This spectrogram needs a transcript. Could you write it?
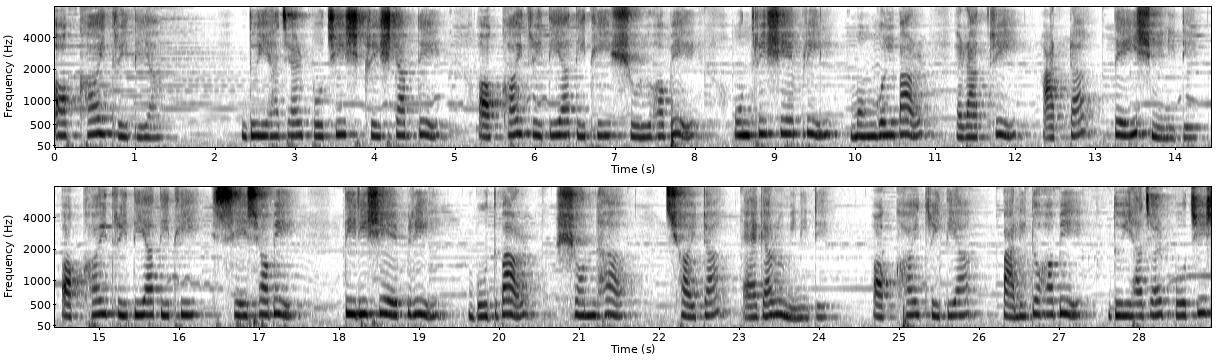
অক্ষয় তৃতীয়া। দুই হাজার পঁচিশ খ্রিস্টাব্দে অক্ষয় তৃতীয়া তিথি শুরু হবে উনত্রিশে এপ্রিল, মঙ্গলবার রাত্রি আটটা তেইশ মিনিটে। অক্ষয় তৃতীয়া তিথি শেষ হবে তিরিশে এপ্রিল, বুধবার সন্ধ্যা ছয়টা এগারো মিনিটে। অক্ষয় তৃতীয়া পালিত হবে দুই হাজার পঁচিশ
